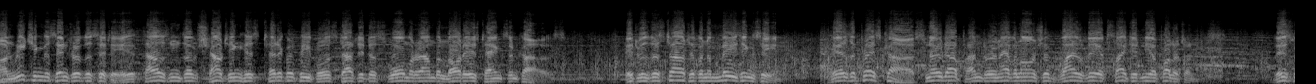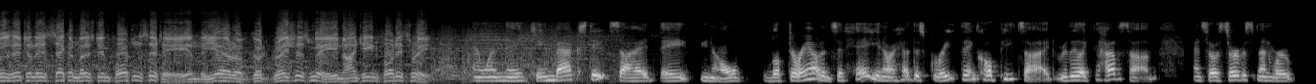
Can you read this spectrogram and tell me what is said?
On reaching the center of the city, thousands of shouting, hysterical people started to swarm around the lorries, tanks, and cars. It was the start of an amazing scene. Here's a press car snowed up under an avalanche of wildly excited Neapolitans. This was Italy's second most important city in the year of good gracious me, 1943. and when they came back stateside, they, you know, looked around and said, hey, you know, I had this great thing called pizza. I'd really like to have some. And so servicemen were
